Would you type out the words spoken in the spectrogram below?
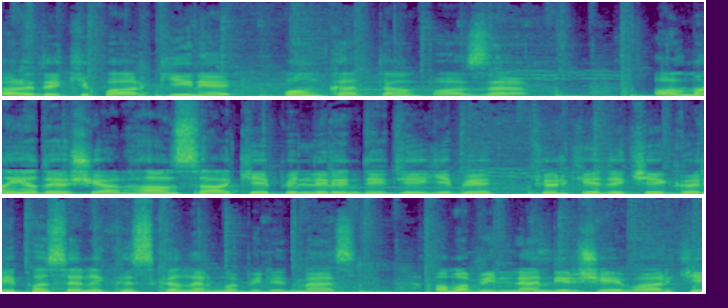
Aradaki fark yine 10 kattan fazla. Almanya'da yaşayan Hans AKP'lilerin dediği gibi Türkiye'deki garip Hasan'ı kıskanır mı bilinmez. Ama bilinen bir şey var ki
